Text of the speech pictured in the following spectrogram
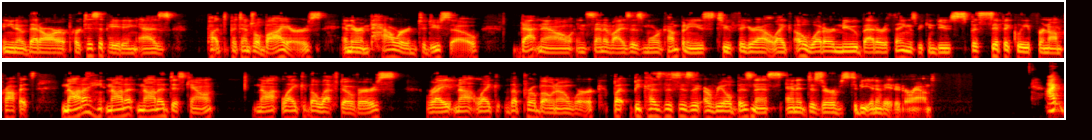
you know that are participating as pot- potential buyers and they're empowered to do so, that now incentivizes more companies to figure out like oh what are new better things we can do specifically for nonprofits not a not a not a discount not like the leftovers right? Not like the pro bono work, but because this is a, a real business and it deserves to be innovated around. I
